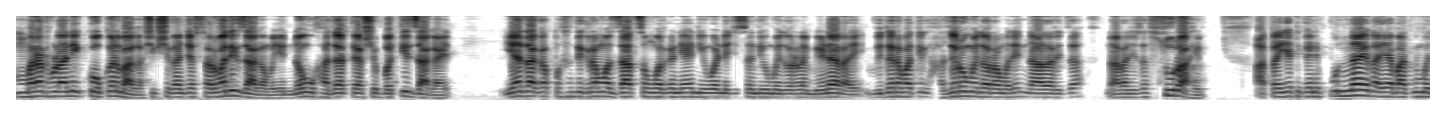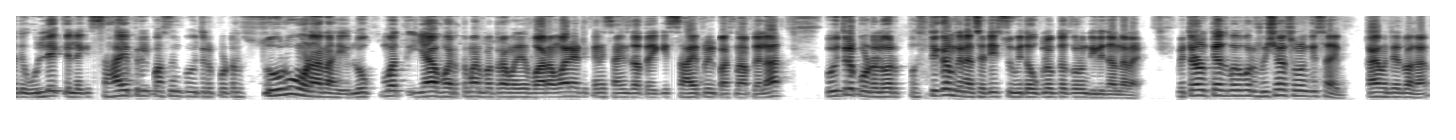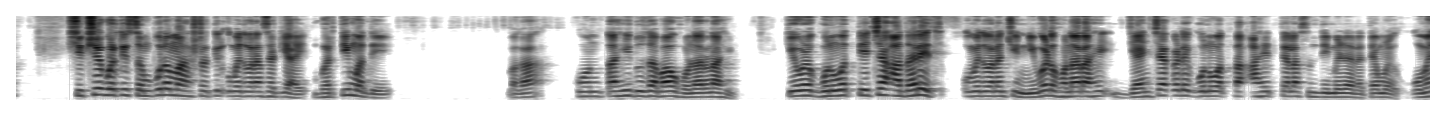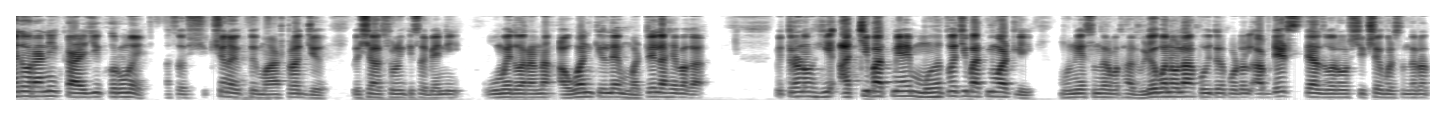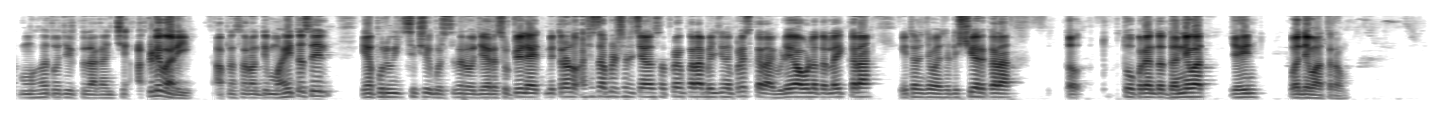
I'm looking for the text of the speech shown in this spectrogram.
मराठवाडा आणि कोकण भागा शिक्षकांच्या सर्वाधिक जागा म्हणजे नऊ हजार चारशे बत्तीस जागा आहेत. या जागा पसंतीक्रमात जात संवर्ग न्याय निवडण्याची संधी उमेदवारांना मिळणार आहे. विदर्भातील हजारो उमेदवारांमध्ये नाराजीचा नाराजीचा सूर आहे. आता या ठिकाणी पुन्हा एकदा या बातमीमध्ये उल्लेख केला की सहा एप्रिलपासून पवित्र पोर्टल सुरू होणार आहे. लोकमत या वर्तमानपत्रामध्ये वारंवार या ठिकाणी सांगितलं जात आहे की सहा एप्रिलपासून आपल्याला पवित्र पोर्टलवर स्पष्टीकरण देण्यासाठी सुविधा उपलब्ध करून दिली जाणार आहे. मित्रांनो त्याचबरोबर विशाल सोळंकी साहेब काय म्हणतात बघा? शिक्षक भरती संपूर्ण महाराष्ट्रातील उमेदवारांसाठी आहे. भरतीमध्ये बघा कोणताही दुजाभाव होणार नाही. केवळ गुणवत्तेच्या आधारेच उमेदवारांची निवड होणार आहे. ज्यांच्याकडे गुणवत्ता आहे त्याला संधी मिळणार आहे त्यामुळे उमेदवारांनी काळजी करू नये असं शिक्षण आयुक्त महाराष्ट्र राज्य विशाल सोळंकी साहेब यांनी उमेदवारांना आव्हान केलेलं आहे. म्हटलेलं आहे बघा मित्रांनो ही आजची बातमी आहे महत्त्वाची बातमी वाटली. म्हणून या संदर्भात हा व्हिडिओ बनवला. पवित्र पोर्टल अपडेट्स त्याचबरोबर शिक्षक भरती संदर्भात महत्त्वाची रिक्त जागांची आकडेवारी. आपल्या सर्वांना ती माहीत असेल. यापूर्वी शिक्षक भरती सर्व जाहिरात सुटलेल्या आहेत. मित्रांनो अशाच अपडेट्ससाठी चॅनल सबस्क्राईब करा बेलजीने प्रेस करा. व्हिडिओ आवडला तर लाईक करा. इतरांच्या माझ्यासाठी शेअर करा. तोपर्यंत धन्यवाद. जय हिंद. वंदे मातरम.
